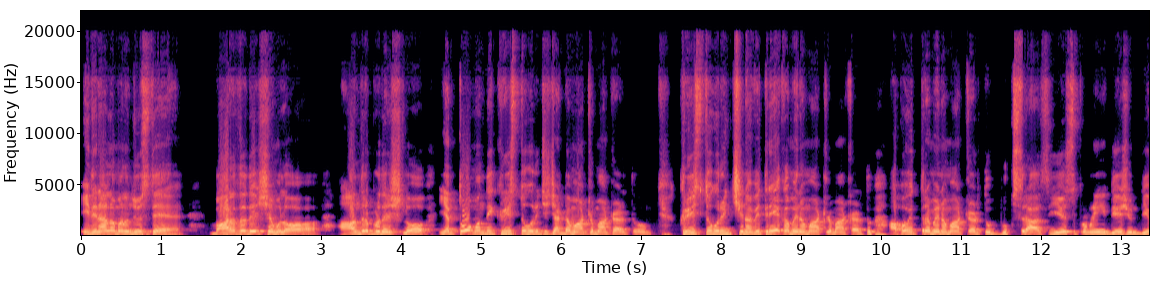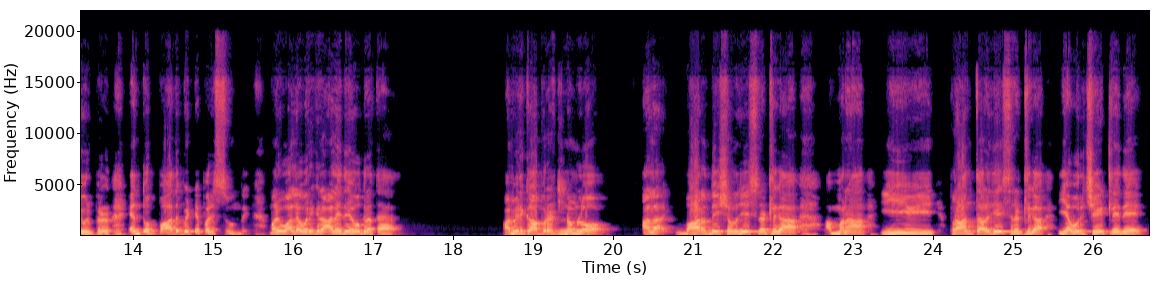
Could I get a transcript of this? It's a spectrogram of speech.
ఈ దినాల్లో మనం చూస్తే భారతదేశంలో ఆంధ్రప్రదేశ్లో ఎంతోమంది క్రీస్తు గురించి చెడ్డ మాటలు మాట్లాడుతూ క్రీస్తు గురించిన వ్యతిరేకమైన మాటలు మాట్లాడుతూ అపవిత్రమైన మాట్లాడుతూ బుక్స్ రాసి యేసుప్రభుని దేశుని దేశం దేవుని పిల్లలు ఎంతో బాధ పెట్టే పరిస్థితి ఉంది. మరి వాళ్ళెవరికి రాలేదే ఉగ్రత? అమెరికా పట్టణంలో అలా భారతదేశంలో చేసినట్లుగా మన ఈ ప్రాంతాలు చేసినట్లుగా ఎవరు చేయట్లేదే?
